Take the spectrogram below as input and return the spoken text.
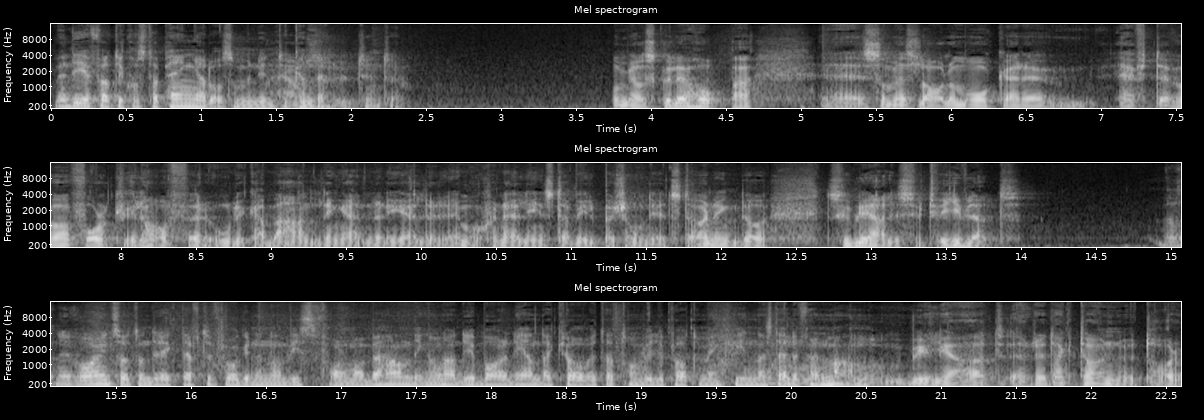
Men det är för att det kostar pengar då som du inte Nej, kunde? Absolut inte. Om jag skulle hoppa eh, som en slalomåkare efter vad folk vill ha för olika behandlingar när det gäller emotionell instabil personlighetsstörning, då, det skulle bli alldeles förtvivlat. Fast nu var det inte så att hon direkt efterfrågade någon viss form av behandling. Hon hade ju bara det enda kravet att hon ville prata med en kvinna istället för en man. vill jag att redaktören nu tar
